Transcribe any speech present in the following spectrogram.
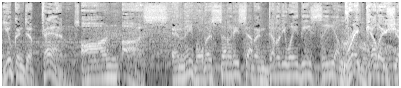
you can depend on us. Enable the 77 WABC Greg Kelly Show.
